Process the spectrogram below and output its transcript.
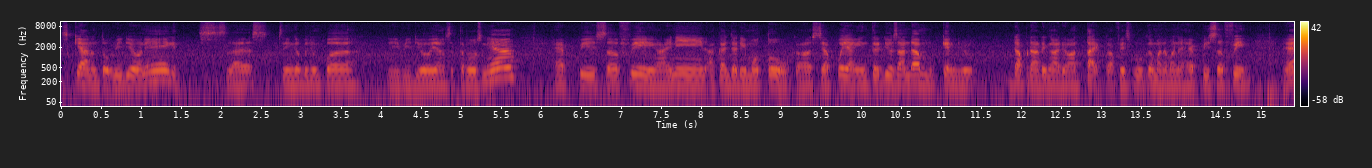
Sekian untuk video ni. Sehingga berjumpa Di video yang seterusnya. Happy surfing. Ha, Ini akan jadi moto. Siapa yang introduce anda Mungkin you dah pernah dengar Dia orang type kat Facebook ke mana-mana Happy surfing. Ha,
